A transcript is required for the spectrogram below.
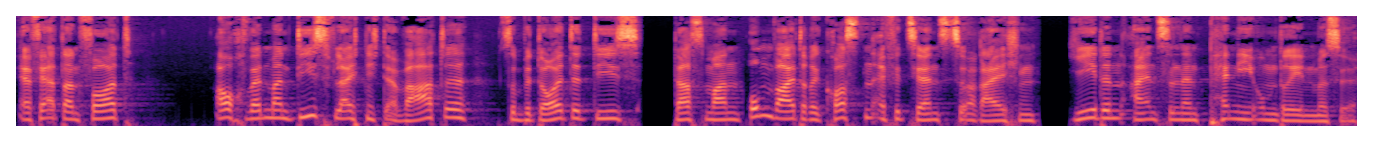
Er fährt dann fort, auch wenn man dies vielleicht nicht erwarte, so bedeutet dies, dass man, um weitere Kosteneffizienz zu erreichen, jeden einzelnen Penny umdrehen müsse.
